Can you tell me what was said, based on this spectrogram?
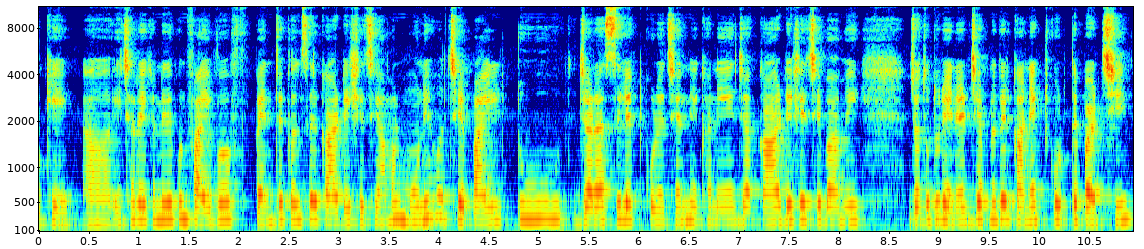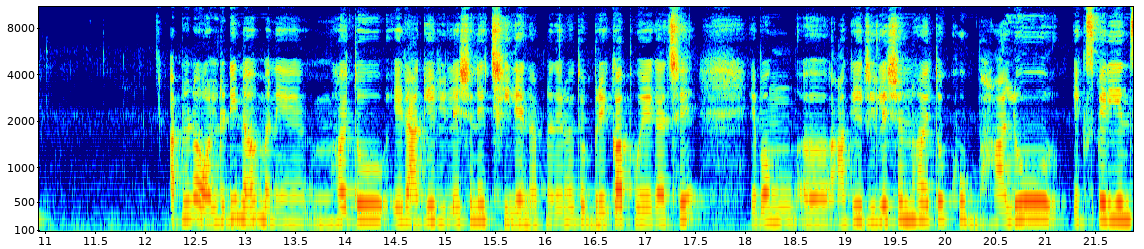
ওকে এছাড়া এখানে দেখুন ফাইভ অফ পেন্টাকলসের কার্ড এসেছে। আমার মনে হচ্ছে পাইল টু যারা সিলেক্ট করেছেন, এখানে যা কার্ড এসেছে বা আমি যতদূর এনার্জি আপনাদের কানেক্ট করতে পারছি আপনারা অলরেডি না মানে হয়তো এর আগে রিলেশনে ছিলেন, আপনাদের হয়তো ব্রেকআপ হয়ে গেছে এবং আগের রিলেশন হয়তো খুব ভালো এক্সপেরিয়েন্স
